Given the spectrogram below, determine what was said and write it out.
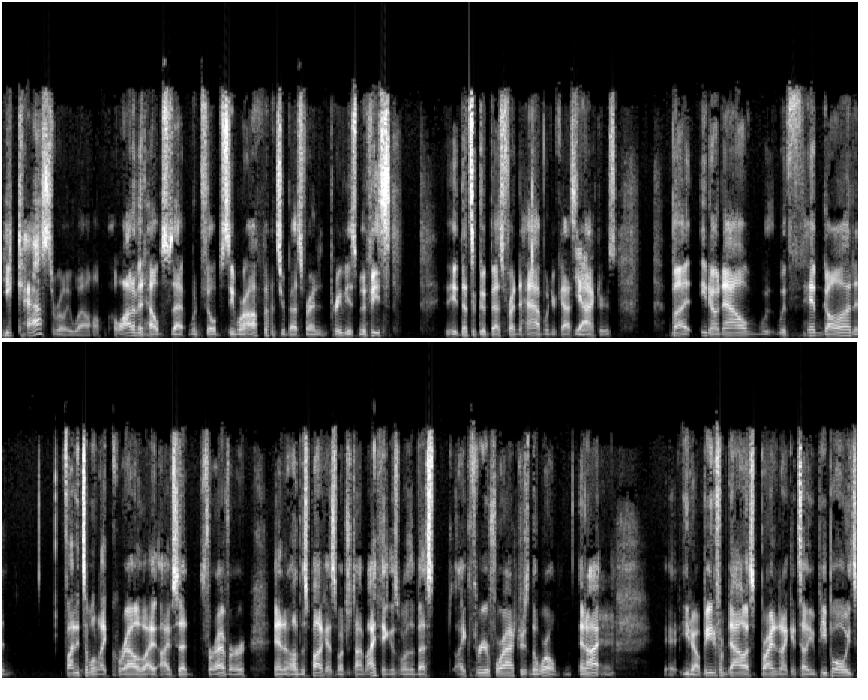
he casts really well. A lot of it helps that when Philip Seymour Hoffman's your best friend in previous movies, that's a good best friend to have when you're casting yeah. actors. But you know now w- with him gone and finding someone like Carell, who I, have said forever and on this podcast a bunch of time, I think is one of the best like three or four actors in the world. And I, mm-hmm. you know, being from Dallas, Brian and I can tell you, people always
